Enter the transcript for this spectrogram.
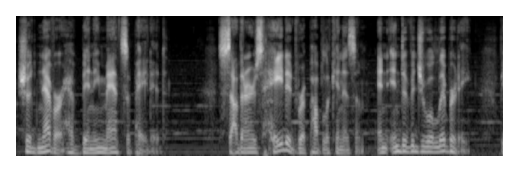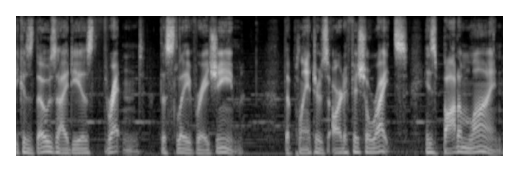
should never have been emancipated. Southerners hated republicanism and individual liberty because those ideas threatened the slave regime. The planter's artificial rights, his bottom line,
